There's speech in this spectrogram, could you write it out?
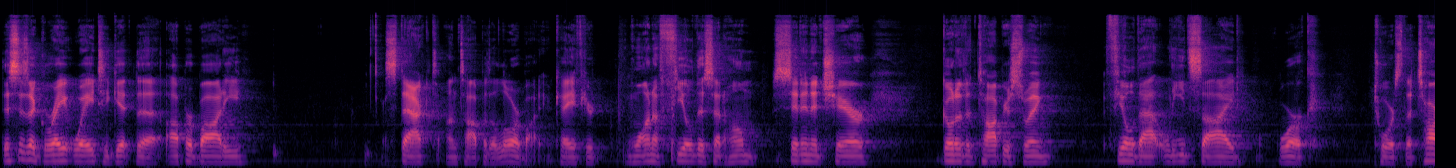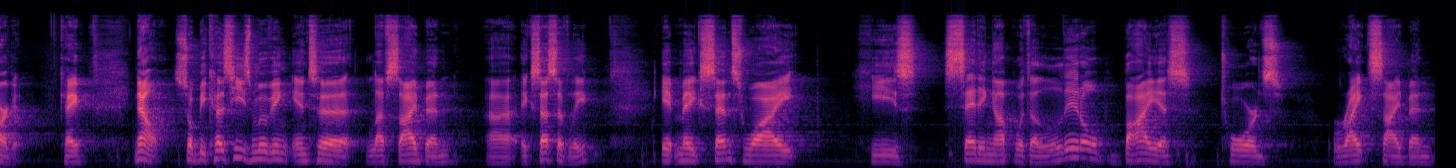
This is a great way to get the upper body stacked on top of the lower body. Okay, if you want to feel this at home, sit in a chair, go to the top of your swing, feel that lead side work towards the target. Okay, now, so because he's moving into left side bend uh, excessively, it makes sense why he's setting up with a little bias towards right side bend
